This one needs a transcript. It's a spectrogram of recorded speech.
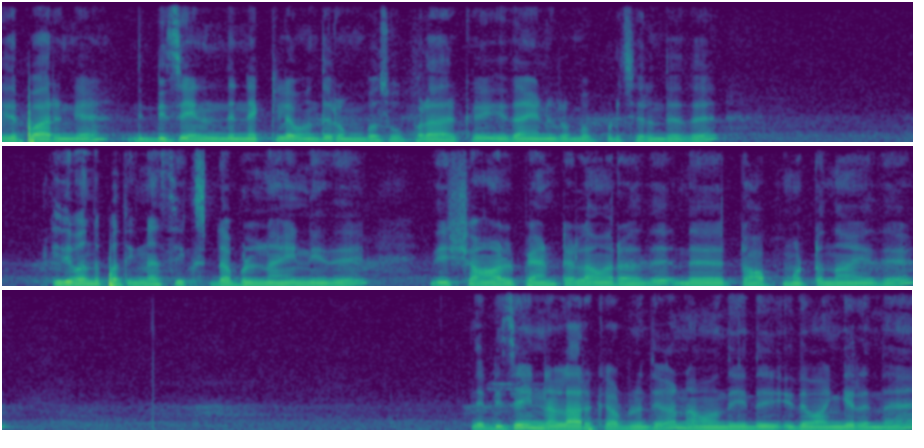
இது பாருங்கள் இந்த டிசைன் இந்த நெக்கில் வந்து ரொம்ப சூப்பராக இருக்குது இதுதான் எனக்கு ரொம்ப பிடிச்சிருந்தது. இது வந்து பார்த்திங்கன்னா சிக்ஸ் டபுள் நைன் இது. இது ஷால் பேண்ட்டெல்லாம் வராது. இந்த டாப் மட்டும்தான் இது. இந்த டிசைன் நல்லாயிருக்கு அப்படின்றதுக்காக நான் வந்து இது இது வாங்கியிருந்தேன்.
